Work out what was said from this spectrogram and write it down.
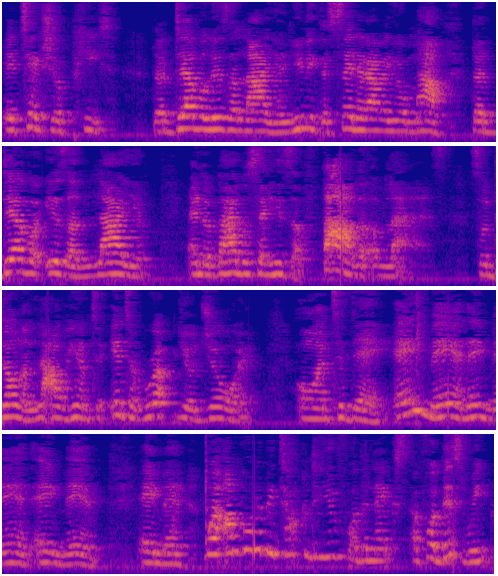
It takes your peace. The devil is a liar. You need to say that out of your mouth. The devil is a liar. And the Bible says he's a father of lies. So don't allow him to interrupt your joy on today. Amen. Amen. Amen. Amen. Well, I'm going to be talking to you for the next, uh, for this week,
